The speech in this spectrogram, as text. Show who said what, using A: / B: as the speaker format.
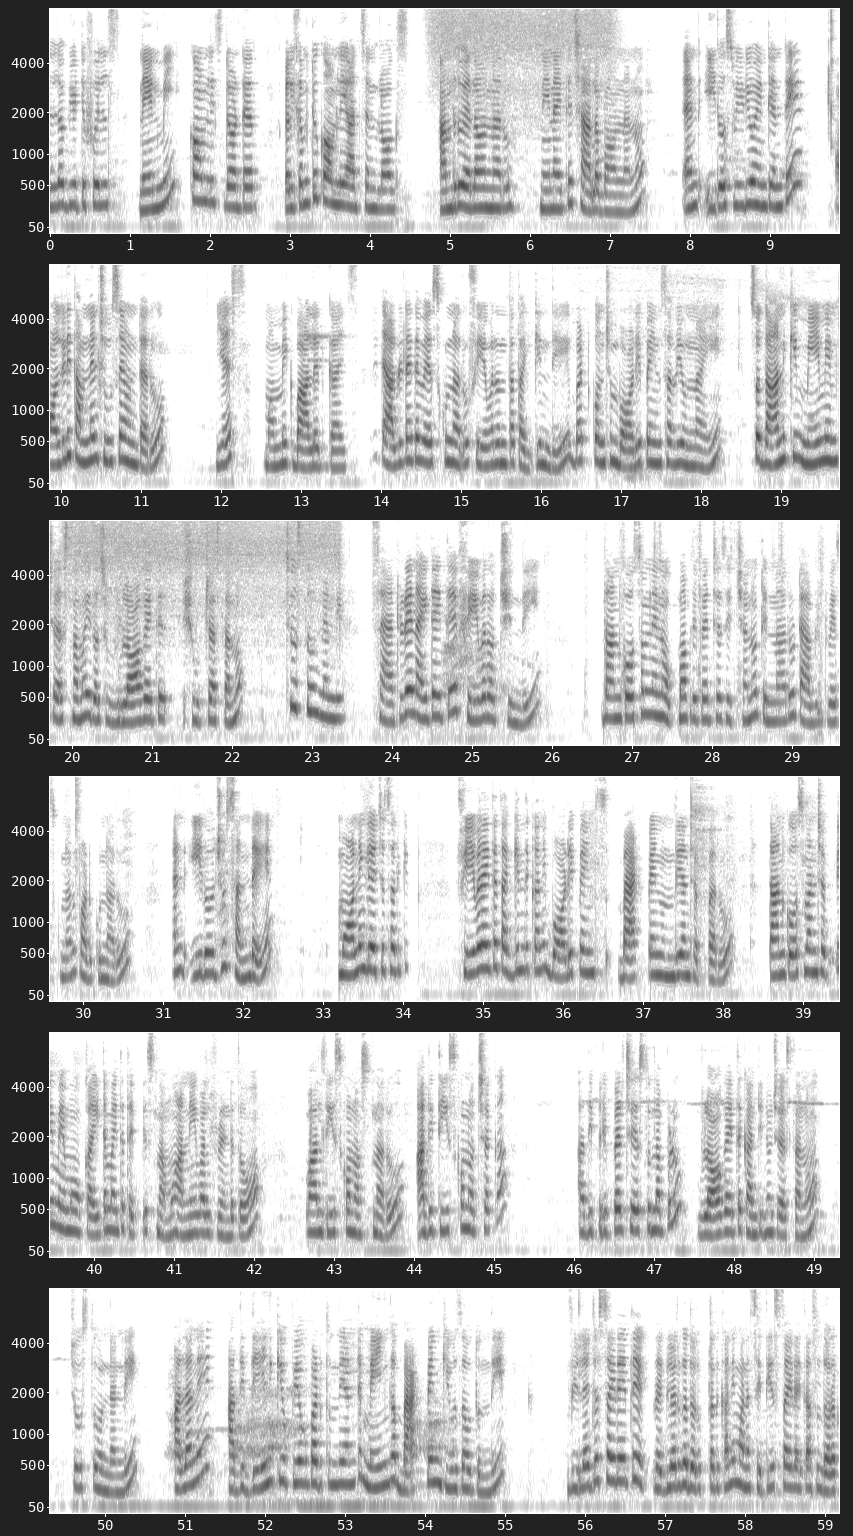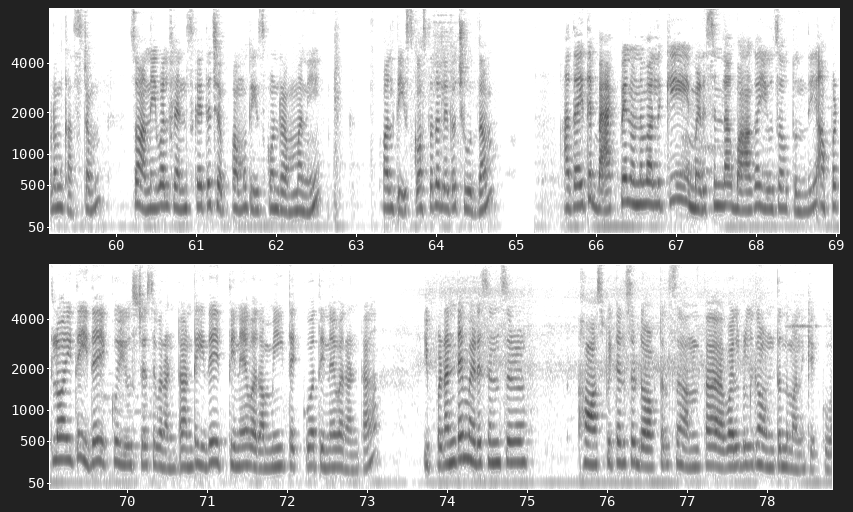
A: Hello beautifuls నేను మీ Kamli's daughter welcome to Kamli arts and vlogs అందరూ ఎలా ఉన్నారు? నేనైతే చాలా బాగున్నాను. అండ్ ఈరోజు వీడియో ఏంటి అంటే ఆల్రెడీ తమ్నేల్ చూసే ఉంటారు. ఎస్ మమ్మీకి బాగాలేదు గాయస్ ట్యాబ్లెట్ అయితే వేసుకున్నారు ఫీవర్ అంతా తగ్గింది బట్ కొంచెం బాడీ పెయిన్స్ అవి ఉన్నాయి. సో దానికి మేమేం చేస్తున్నామో ఈరోజు వ్లాగ్ అయితే షూట్ చేస్తాను. చూస్తూ ఉండండి. సాటర్డే నైట్ అయితే ఫీవర్ వచ్చింది. దానికోసం నేను ఉప్మా ప్రిపేర్ చేసి ఇచ్చాను. తిన్నారు ట్యాబ్లెట్ వేసుకున్నారు పడుకున్నారు. అండ్ ఈరోజు సండే. మార్నింగ్ లేచేసరికి ఫీవర్ అయితే తగ్గింది కానీ బాడీ పెయిన్స్ బ్యాక్ పెయిన్ ఉంది అని చెప్పారు. దానికోసం అని చెప్పి మేము ఒక ఐటెం అయితే తెప్పిస్తున్నాము అన్నీ వాళ్ళ ఫ్రెండ్తో. వాళ్ళు తీసుకొని వస్తున్నారు. అది తీసుకొని వచ్చాక అది ప్రిపేర్ చేస్తున్నప్పుడు వ్లాగ్ అయితే కంటిన్యూ చేస్తాను. చూస్తూ ఉండండి. అలానే అది దేనికి ఉపయోగపడుతుంది అంటే మెయిన్గా బ్యాక్ పెయిన్కి యూజ్ అవుతుంది. విలేజెస్ సైడ్ అయితే రెగ్యులర్గా దొరుకుతుంది కానీ మన సిటీస్ సైడ్ అయితే అసలు దొరకడం కష్టం. సో అన్ని వాళ్ళ ఫ్రెండ్స్కి అయితే చెప్పాము తీసుకొని రమ్మని. వాళ్ళు తీసుకొస్తారో లేదో చూద్దాం. అదైతే బ్యాక్ పెయిన్ ఉన్న వాళ్ళకి మెడిసిన్ లాగా బాగా యూజ్ అవుతుంది. అప్పట్లో అయితే ఇదే ఎక్కువ యూజ్ చేసేవారంట. అంటే ఇదే తినేవారు మీట్ ఎక్కువ తినేవారంట. ఇప్పుడంటే మెడిసిన్స్ హాస్పిటల్స్ డాక్టర్స్ అంతా అవైలబుల్గా ఉంటుంది మనకి ఎక్కువ.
